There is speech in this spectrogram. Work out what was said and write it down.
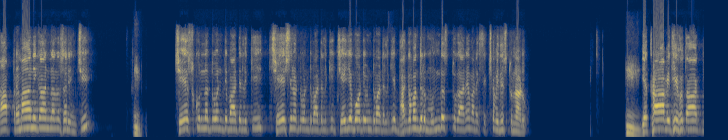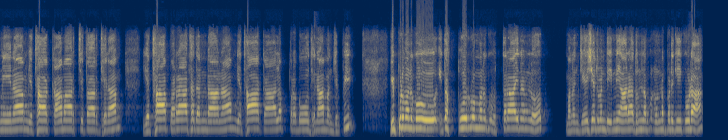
ఆ ప్రమాణికాన్ని అనుసరించి. చేసుకున్నటువంటి వాటికి చేసినటువంటి వాటికి చేయబోటువంటి వాటికి భగవంతుడు ముందస్తుగానే మనకి శిక్ష విధిస్తున్నాడు. యథా విధిహుతాగ్నీనాం యథా కామార్చితార్థినాం యథా పరాధదండానాం యథా కాల ప్రబోధినాం అని చెప్పి ఇప్పుడు మనకు ఇతపూర్వం మనకు ఉత్తరాయణంలో మనం చేసేటువంటి ఎన్ని ఆరాధనలు ఉన్నప్పటికీ కూడా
